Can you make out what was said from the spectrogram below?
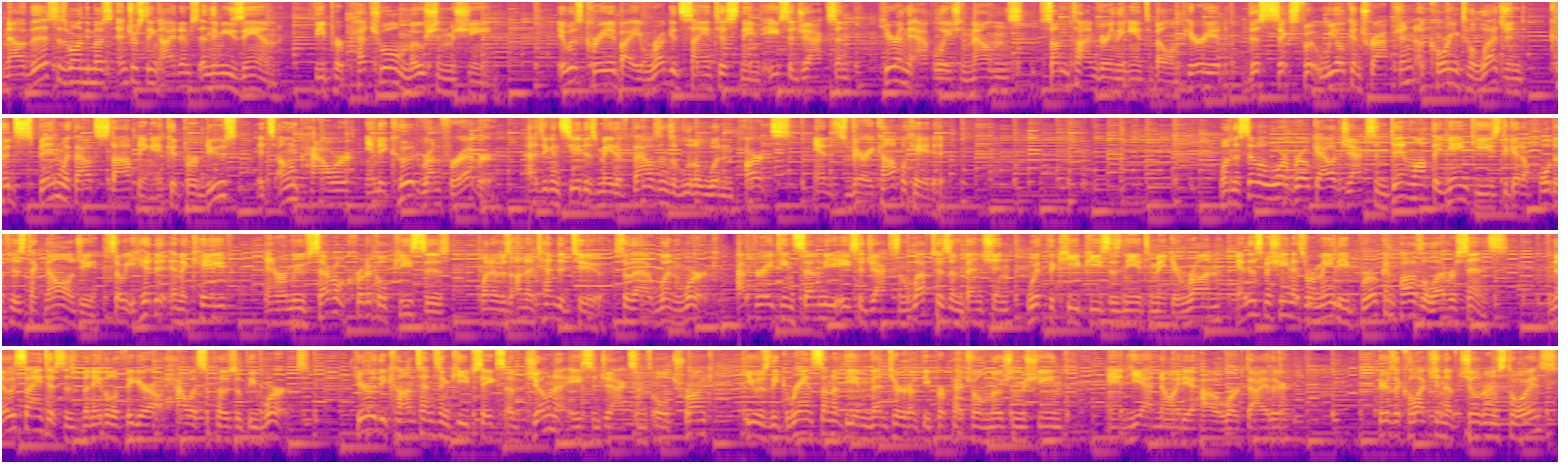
Now this is one of the most interesting items in the museum, the Perpetual Motion Machine. It was created by a rugged scientist named Asa Jackson here in the Appalachian Mountains sometime during the antebellum period. This 6 foot wheel contraption, according to legend, could spin without stopping, it could produce its own power, and it could run forever. As you can see it is made of thousands of little wooden parts, and it's very complicated. When the Civil War broke out, Jackson didn't want the Yankees to get a hold of his technology, so he hid it in a cave and removed several critical pieces when it was unattended to, so that it wouldn't work. After 1870, Asa Jackson left his invention with the key pieces needed to make it run, and this machine has remained a broken puzzle ever since. No scientist has been able to figure out how it supposedly worked. Here are the contents and keepsakes of Jonah Asa Jackson's old trunk. He was the grandson of the inventor of the perpetual motion machine, and he had no idea how it worked either. Here's a collection of children's toys.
